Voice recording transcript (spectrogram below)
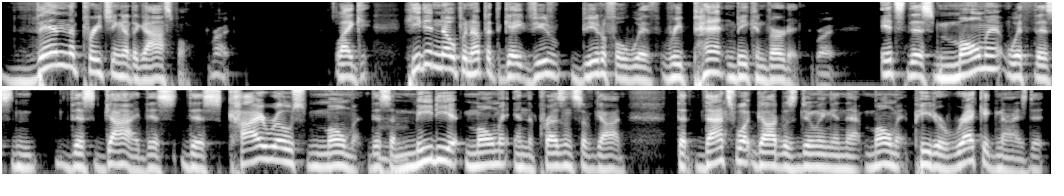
then the preaching of the gospel. Right. Like he didn't open up at the gate view- beautiful with repent and be converted. Right. It's this moment with this this guy, this this kairos moment, this mm-hmm. immediate moment in the presence of God. That that's what God was doing in that moment. Peter recognized it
